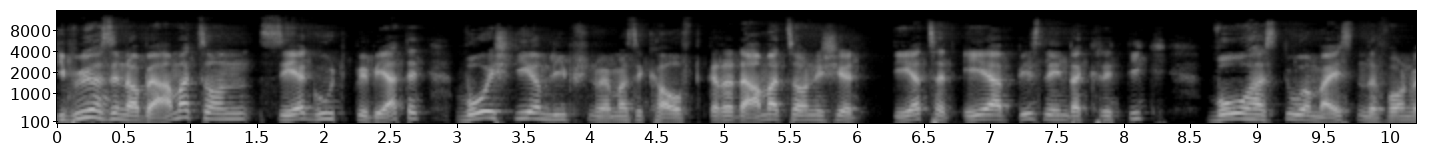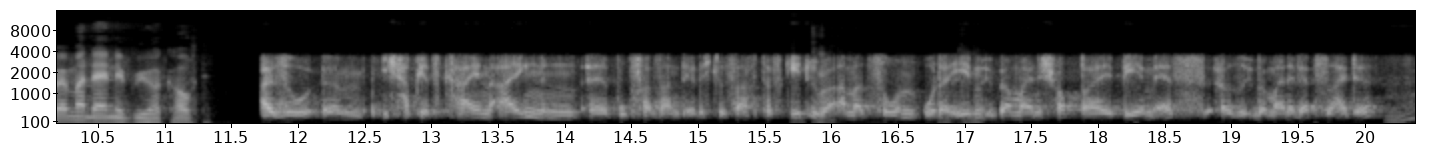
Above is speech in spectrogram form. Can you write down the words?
Die Bücher sind auch bei Amazon sehr gut bewertet. Wo ist die am liebsten, wenn man sie kauft? Gerade Amazon ist ja derzeit eher ein bisschen in der Kritik. Wo hast du am meisten davon, wenn man deine Bücher kauft? Also ähm, ich habe jetzt keinen eigenen äh, Buchversand, ehrlich gesagt. Das geht über Amazon oder eben über meinen Shop bei BMS, also über meine Webseite. Mhm.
